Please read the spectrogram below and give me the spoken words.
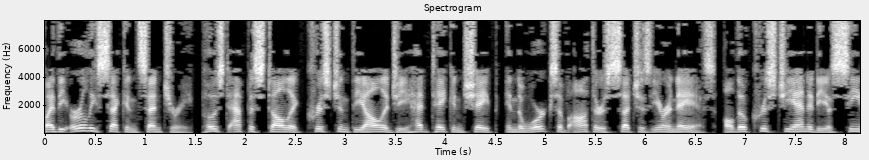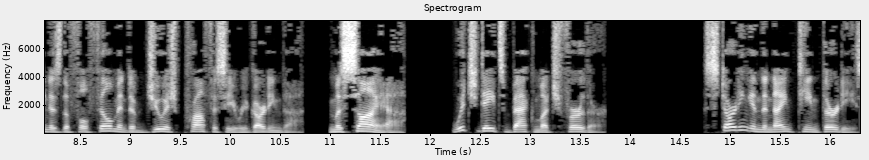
By the early 2nd century, post-apostolic Christian theology had taken shape, in the works of authors such as Irenaeus, although Christianity is seen as the fulfillment of Jewish prophecy regarding the Messiah, which dates back much further. Starting in the 1930s,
